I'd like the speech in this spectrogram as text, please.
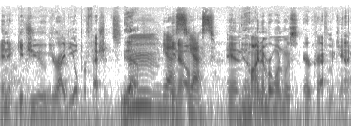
and it gives you your ideal professions. Yeah. Mm, yes, you know. yes. And Yeah. my number one was aircraft mechanic.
